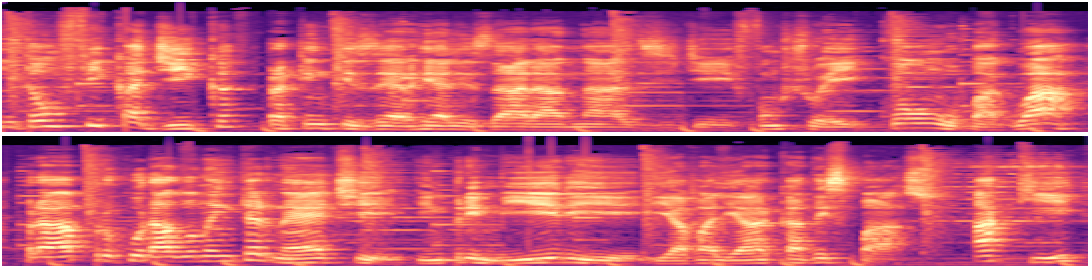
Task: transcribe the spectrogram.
Então fica a dica para quem quiser realizar a análise de Feng Shui com o Bagua para procurá-lo na internet, imprimir e, e avaliar cada espaço. Aqui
